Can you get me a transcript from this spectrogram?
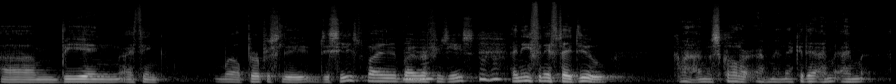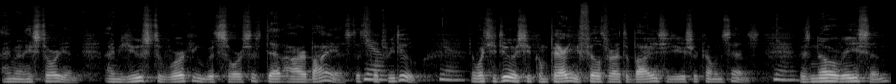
um, being, I think, well, purposely deceived by, by Mhm. refugees. Mhm. And even if they do, come on, I'm a scholar, I'm an academic, I'm, I'm, I'm an historian. I'm used to working with sources that are biased. That's what we do. Yeah. And what you do is you compare and you filter out the bias, you use your common sense. Yeah. There's no reason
